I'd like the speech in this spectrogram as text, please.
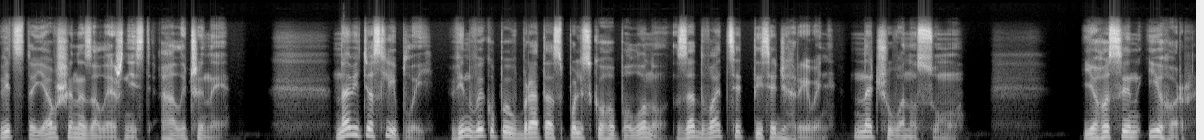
відстоявши незалежність Галичини. Навіть осліплий, він викупив брата з польського полону за 20 тисяч гривень, нечувану суму. Його син Ігор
